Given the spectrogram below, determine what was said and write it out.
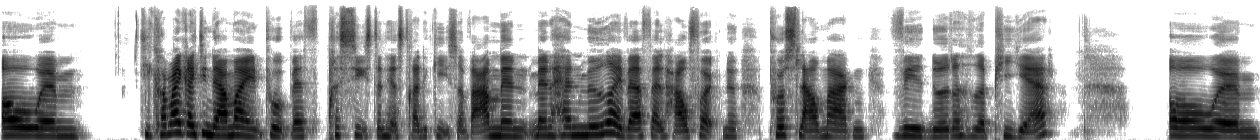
Og øhm, de kommer ikke rigtig nærmere ind på, hvad præcis den her strategi så var, men, men han møder i hvert fald havfolkene på slagmarken ved noget, der hedder Pierre. Og øhm,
